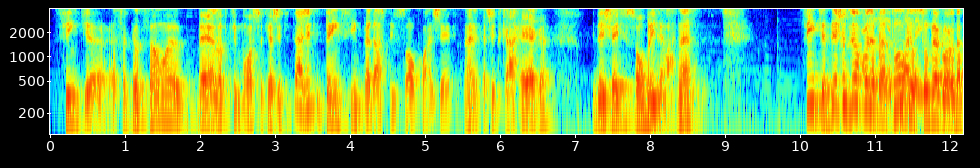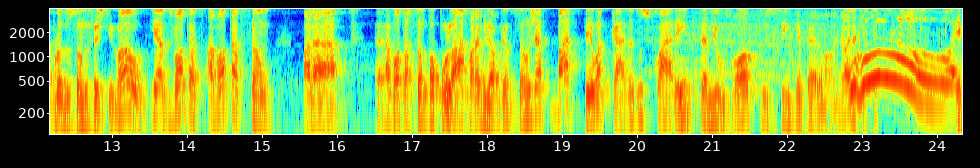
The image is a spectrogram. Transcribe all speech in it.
Cíntia, essa canção é bela porque mostra que a gente, a gente tem sim um pedaço de sol com a gente, né? Que a gente carrega e deixa esse sol brilhar, né? Cíntia, deixa eu dizer uma coisa é para tu, que eu soube agora da produção do festival, que as votas, a votação para a votação popular para a melhor canção já bateu a casa dos 40 mil votos, Cíntia Peroni. Olha Uhul! que... E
